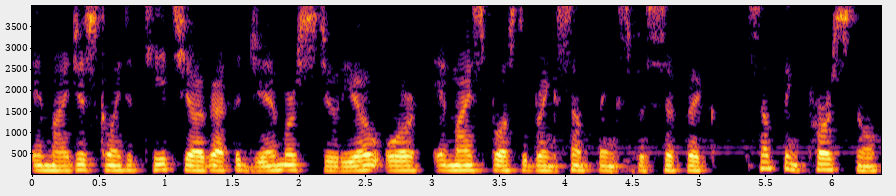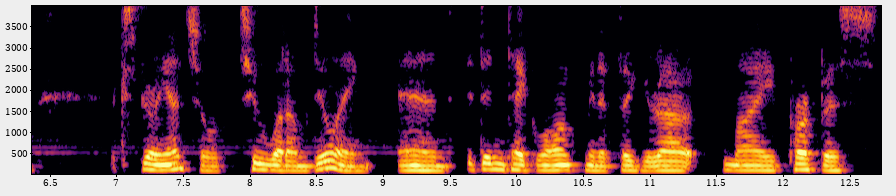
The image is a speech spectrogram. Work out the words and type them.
Am I just going to teach yoga at the gym or studio, or am I supposed to bring something specific, something personal, experiential to what I'm doing? And it didn't take long for me to figure out my purpose,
